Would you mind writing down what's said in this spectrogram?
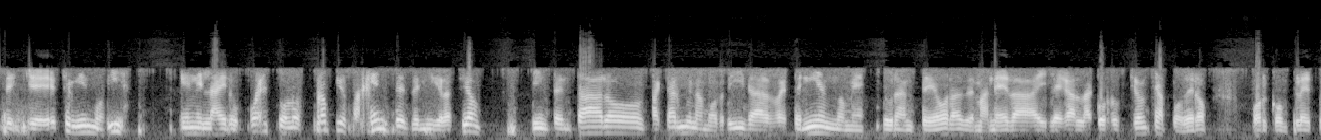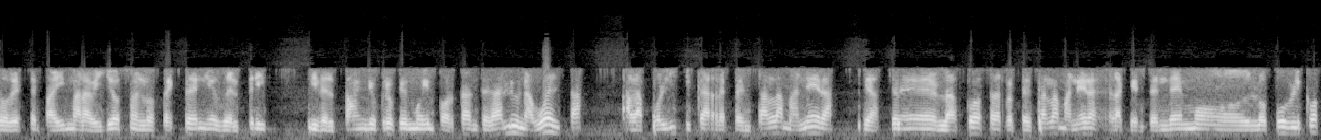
de que ese mismo día en el aeropuerto los propios agentes de migración intentaron sacarme una mordida reteniéndome durante horas de manera ilegal. La corrupción se apoderó por completo de este país maravilloso en los sexenios del PRI y del PAN. Yo creo que es muy importante darle una vuelta a la política, repensar la manera de hacer las cosas, repensar la manera en la que entendemos lo público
